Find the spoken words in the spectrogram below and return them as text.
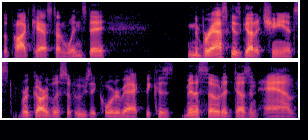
the podcast on Wednesday, Nebraska's got a chance regardless of who's at quarterback because Minnesota doesn't have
